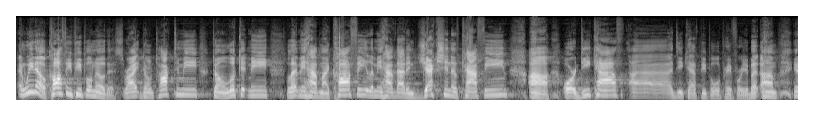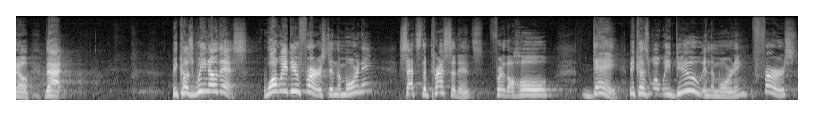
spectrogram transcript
And we know, coffee people know this, right? Don't talk to me, don't look at me, let me have my coffee, let me have that injection of caffeine uh, or decaf. Uh, decaf people will pray for you, but um, you know, that, because we know this, what we do first in the morning sets the precedence for the whole day. Because what we do in the morning first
